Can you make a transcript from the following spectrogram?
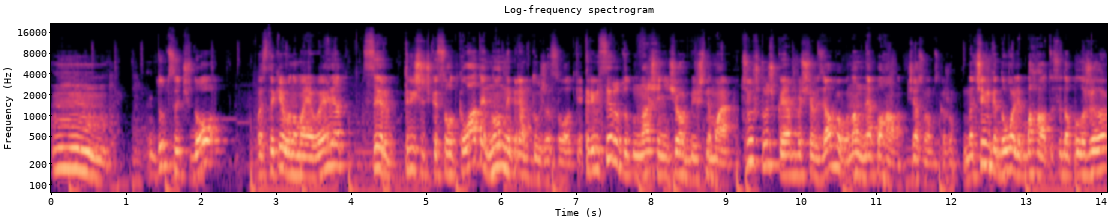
Ммм, тут все чудово. Ось такий воно має вигляд. Сир трішечки солодковатий, але не прям дуже солодкий. Крім сиру, тут наче нічого більш немає. Цю штучку я би ще взяв би, вона непогана, чесно вам скажу. Начинки доволі багато сюди положили.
